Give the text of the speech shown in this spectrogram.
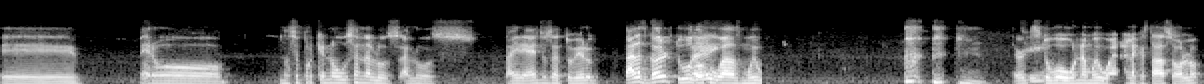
Eh, pero no sé por qué no usan a los a los tight ends, o sea, tuvieron Dallas Goddard tuvo dos jugadas muy buenas. Ertz Sí. tuvo una muy buena en la que estaba solo,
